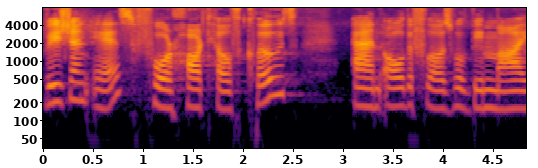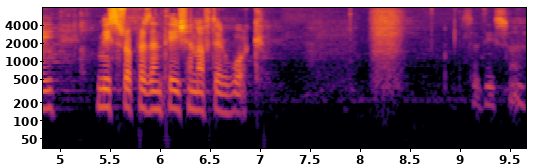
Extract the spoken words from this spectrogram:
vision is for heart health clothes, and all the flaws will be my misrepresentation of their work. So this one,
